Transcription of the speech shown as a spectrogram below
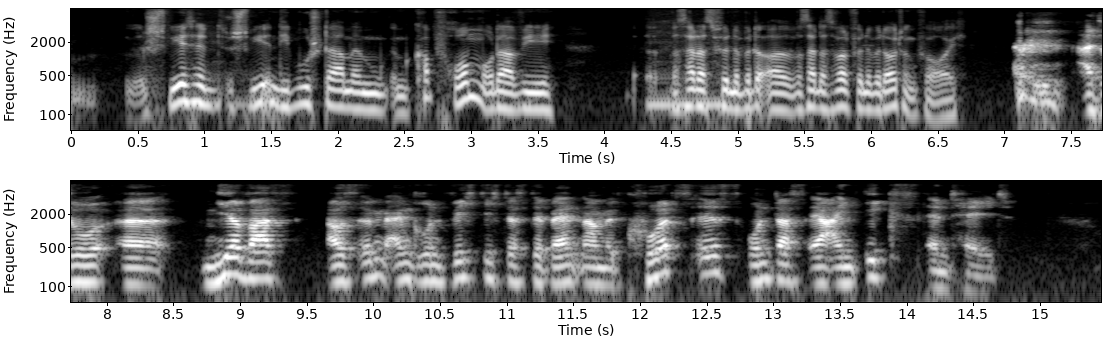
schwirrten, schwirrten die Buchstaben im, im Kopf rum oder wie, was hat das für eine was hat das Wort für eine Bedeutung für euch? Also äh, mir war es aus irgendeinem Grund wichtig, dass der Bandname kurz ist und dass er ein X enthält.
